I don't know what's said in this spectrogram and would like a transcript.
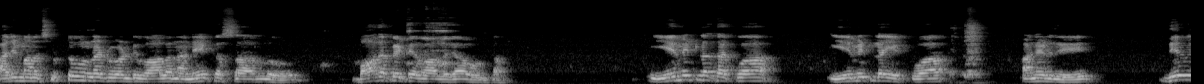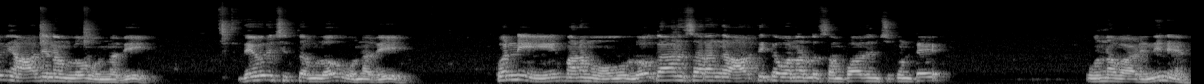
అని మన చుట్టూ ఉన్నటువంటి వాళ్ళని అనేక సార్లు బాధ పెట్టే వాళ్ళుగా ఉంటాం. ఏమిట్ల తక్కువ ఏమిట్ల ఎక్కువ అనేది దేవుని ఆధీనంలో ఉన్నది. దేవుని చిత్తంలో ఉన్నది. కొన్ని మనము లోకానుసారంగా ఆర్థిక వనరులు సంపాదించుకుంటే ఉన్నవాడిని నేను.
